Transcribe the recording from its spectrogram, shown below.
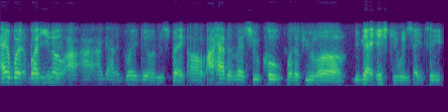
Hey, but but you know, I I got a great deal of respect. Um, I haven't met you, Coop, but if you uh you got history with JT,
